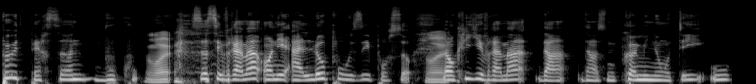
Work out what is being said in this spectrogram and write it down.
peu de personnes beaucoup. Ouais. Ça, c'est vraiment, on est à l'opposé pour ça. ouais. Donc, lui, il est vraiment dans, dans une communauté où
